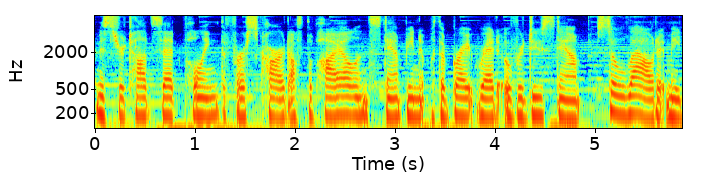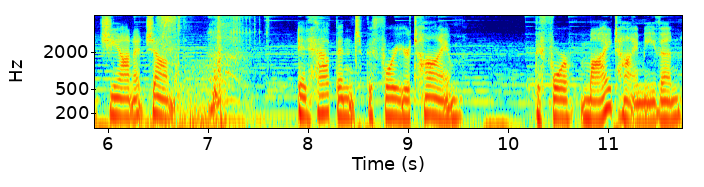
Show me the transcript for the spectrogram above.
Mr. Todd said, pulling the first card off the pile and stamping it with a bright red overdue stamp so loud it made Gianna jump. It happened before your time. Before my time, even.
